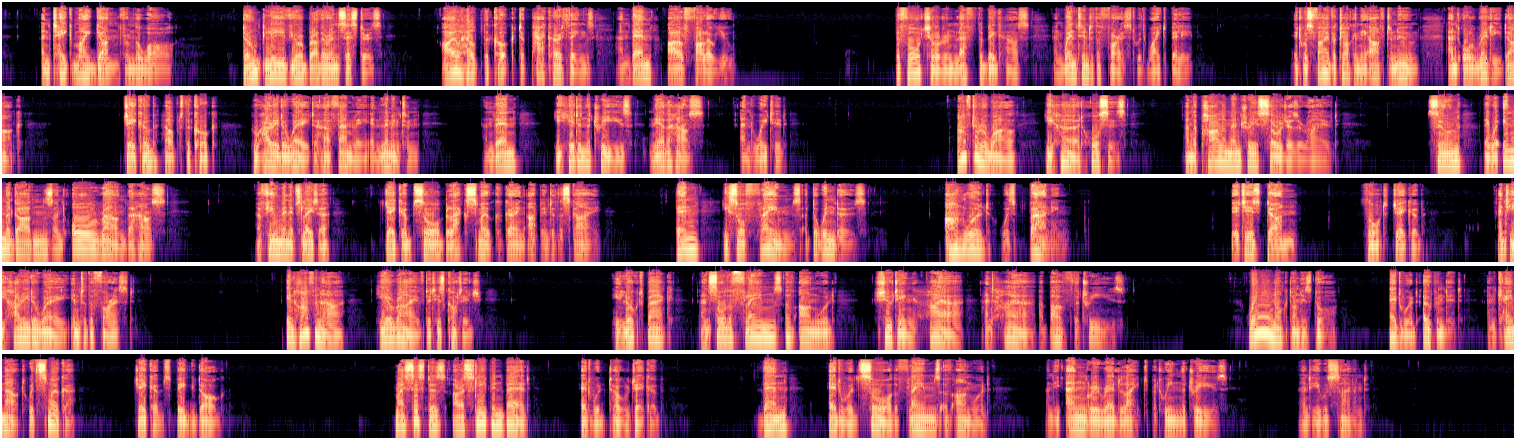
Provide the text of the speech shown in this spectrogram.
and take my gun from the wall. Don't leave your brother and sisters. I'll help the cook to pack her things and then I'll follow you. The four children left the big house and went into the forest with White Billy. It was five o'clock in the afternoon and already dark. Jacob helped the cook, who hurried away to her family in Lymington, and then he hid in the trees near the house and waited. After a while, he heard horses, and the parliamentary soldiers arrived. Soon they were in the gardens and all round the house. A few minutes later, Jacob saw black smoke going up into the sky. Then he saw flames at the windows. Arnwood was burning. It is done, thought Jacob, and he hurried away into the forest. In half an hour, he arrived at his cottage. He looked back and saw the flames of Arnwood shooting higher and higher above the trees. When he knocked on his door, Edward opened it and came out with Smoker, Jacob's big dog. My sisters are asleep in bed, Edward told Jacob. Then Edward saw the flames of Arnwood, and the angry red light between the trees, and he was silent.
